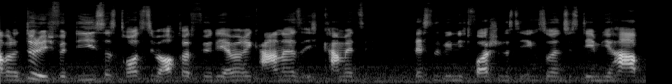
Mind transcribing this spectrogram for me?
aber natürlich, für die ist es trotzdem auch gerade für die Amerikaner, also ich kann mir jetzt dessen Willen nicht vorstellen, dass die irgend so ein System hier haben.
